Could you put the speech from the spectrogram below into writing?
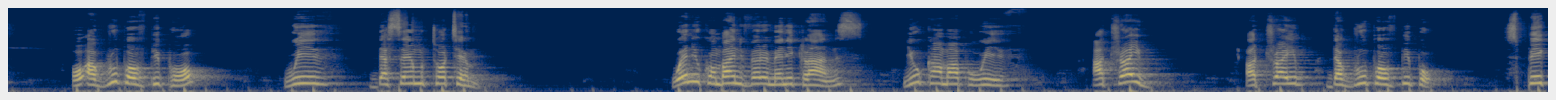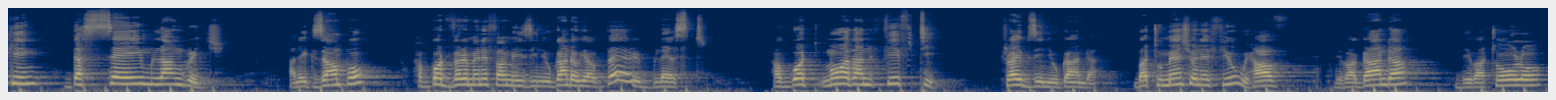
or a group of people with the same totem. When you combine very many clans, you come up with a tribe. A tribe, the group of people speaking the same language. An example, I've got very many families in Uganda. We are very blessed. I've got more than 50 tribes in Uganda. But to mention a few, we have the Baganda, the Batolo,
